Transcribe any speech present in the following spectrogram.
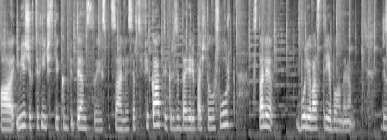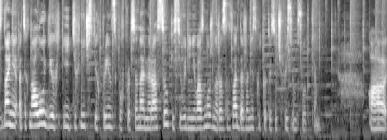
а, имеющих технические компетенции, специальные сертификаты, кредит доверия почтовых служб, стали более востребованными. Без знания о технологиях и технических принципах профессиональной рассылки сегодня невозможно разослать даже несколько тысяч писем в сутки. А,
